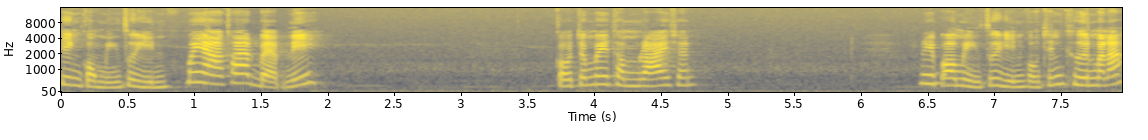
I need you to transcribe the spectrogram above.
จริงของหมิงสุยิน ไม่อาฆาตแบบนี้ เขาจะไม่ทำร้ายฉัน รีบเอาหมิงสุยินของฉันคืนมานะ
